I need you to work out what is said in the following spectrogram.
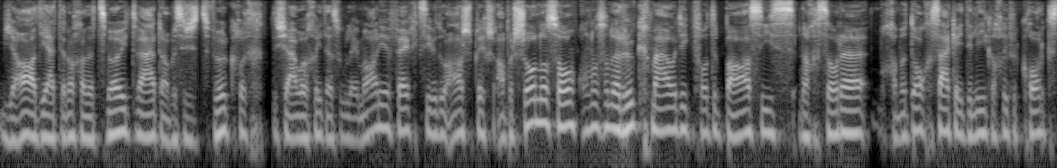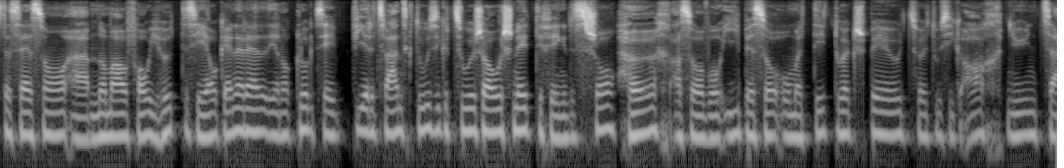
ja, die hätten noch zweit werden aber es ist jetzt wirklich, ist auch ein bisschen der Suleimani-Effekt, wie du ansprichst, aber schon noch so, auch noch so eine Rückmeldung von der Basis nach so einer, kann man doch sagen, in der Liga ein bisschen verkorksten Saison, ähm, nochmal volle Hütte. Sie haben auch generell, ich habe noch geschaut, sie haben 24'000er Zuschauerschnitt. Ich finde das schon hoch, also wo IB so um einen Titel hat gespielt, 2008, 2019,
